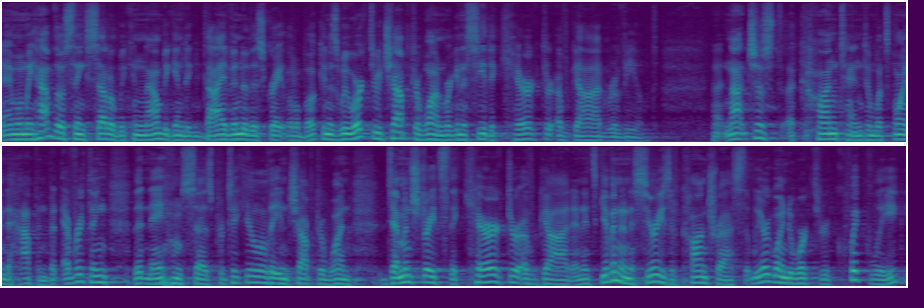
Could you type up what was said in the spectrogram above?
And when we have those things settled, we can now begin to dive into this great little book. And as we work through chapter one, we're going to see the character of God revealed. Uh, not just a content and what's going to happen, but everything that Nahum says, particularly in chapter one, demonstrates the character of God. And it's given in a series of contrasts that we are going to work through quickly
